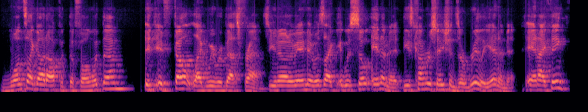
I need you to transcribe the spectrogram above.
once I got off with the phone with them, it, it, felt like we were best friends. You know what I mean? It was like it was so intimate. These conversations are really intimate. And I think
